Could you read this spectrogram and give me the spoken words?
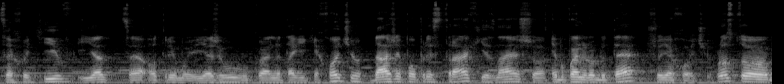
це хотів, і я це отримую. Я живу буквально так, як я хочу. Навіть попри страх, я знаю, що я буквально роблю те, що я хочу. Просто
